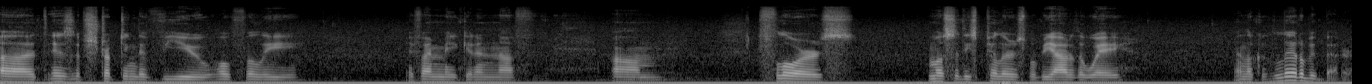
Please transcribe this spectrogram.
uh, it is obstructing the view. Hopefully, if I make it enough um, floors, most of these pillars will be out of the way and look a little bit better.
